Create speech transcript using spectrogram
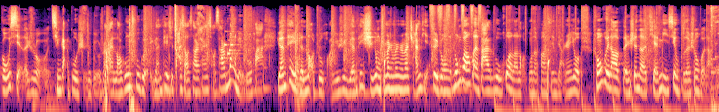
狗血的这种情感故事。就比如说，哎，老公出轨，原配去打小三儿，发现小三儿貌美如花，原配人老珠黄，于是原配使用什么什么什么产品，最终容。光焕发，虏获了老公的芳心，两人又重回到本身的甜蜜幸福的生活当中。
